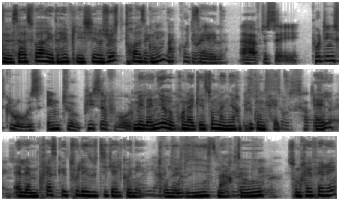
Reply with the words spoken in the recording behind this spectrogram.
de s'asseoir et de réfléchir juste trois secondes, I could ça aide. I have to say, putting screws into a piece of wood. Mélanie reprend la question de manière plus concrète. Elle, elle aime presque tous les outils qu'elle connaît. Tournevis, marteau. Son préféré,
